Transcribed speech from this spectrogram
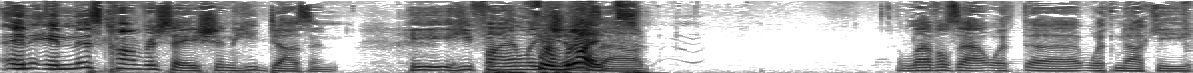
and in this conversation, he doesn't. He he finally chills what? out, levels out with uh, with Nucky,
